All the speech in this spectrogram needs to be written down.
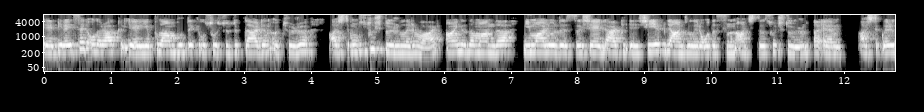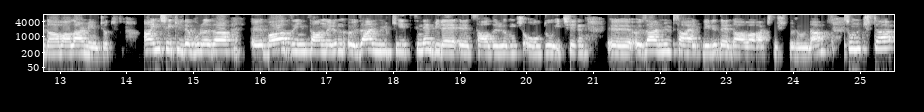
e, bireysel olarak e, yapılan buradaki usulsüzlüklerden ötürü açtığımız suç duyuruları var. Aynı zamanda Mimarlı Odası, Şehirler, e, Şehir Plancıları Odası'nın açtığı suç duyuru, açtıkları davalar mevcut. Aynı şekilde burada e, bazı insanların özel mülkiyetine bile e, saldırılmış olduğu için e, özel mülk sahipleri de dava açmış durumda. Sonuçta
